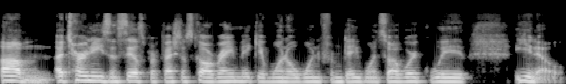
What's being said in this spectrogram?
um attorneys and sales professionals called Rainmaker 101 from day one. So I work with, you know,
